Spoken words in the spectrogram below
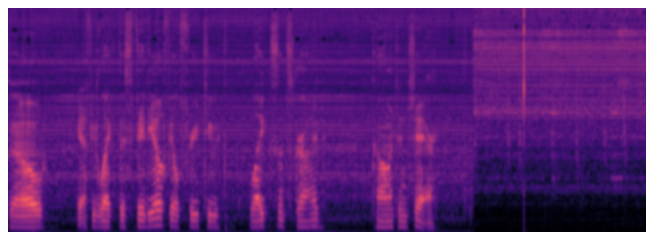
So, yeah, if you like this video, feel free to like, subscribe, comment, and share. And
